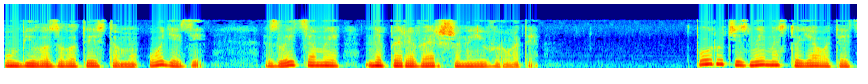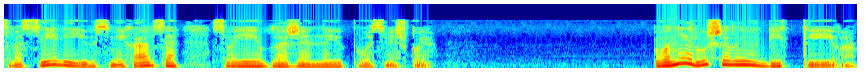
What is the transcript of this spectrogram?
у біло-золотистому одязі з лицями неперевершеної вроди. Поруч із ними стояв отець Василій і усміхався своєю блаженною посмішкою. Вони рушили в бік Києва.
